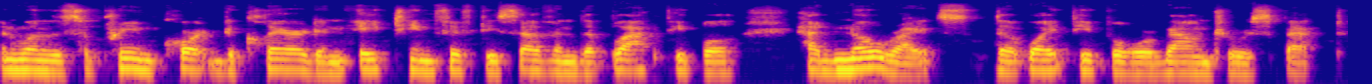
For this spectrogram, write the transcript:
and when the Supreme Court declared in 1857 that black people had no rights that white people were bound to respect.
